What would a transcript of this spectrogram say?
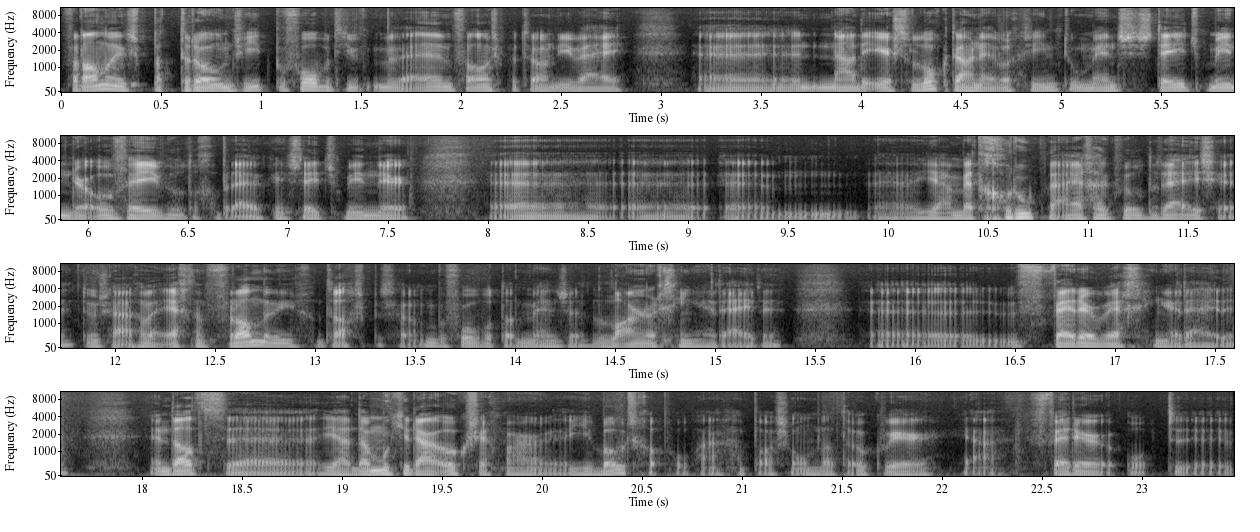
veranderingspatroon ziet, bijvoorbeeld die, een veranderingspatroon die wij eh, na de eerste lockdown hebben gezien, toen mensen steeds minder OV wilden gebruiken en steeds minder eh, eh, ehm, eh, ja, met groepen eigenlijk wilden reizen. Toen zagen we echt een verandering in gedragspatroon. Bijvoorbeeld dat mensen langer gingen rijden, eh, verder weg gingen rijden. En dat, eh, ja, dan moet je daar ook zeg maar je boodschap op aan gaan passen, om dat ook weer ja, verder op te,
